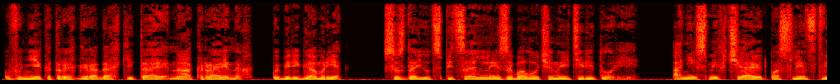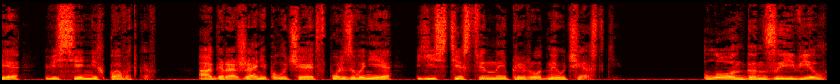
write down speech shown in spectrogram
В некоторых городах Китая на окраинах, по берегам рек, создают специальные заболоченные территории. Они смягчают последствия весенних паводков, а горожане получают в пользование естественные природные участки. Лондон заявил,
